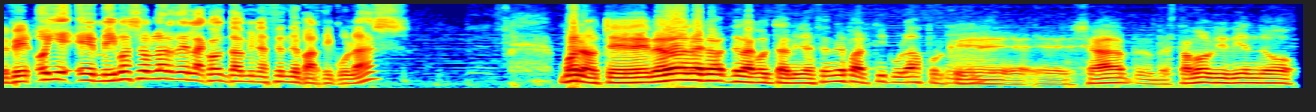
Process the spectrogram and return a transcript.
en fin, oye, eh, ¿me ibas a hablar de la contaminación de partículas? Bueno, te voy a hablar de la, contaminación de partículas porque mm. eh, estamos viviendo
